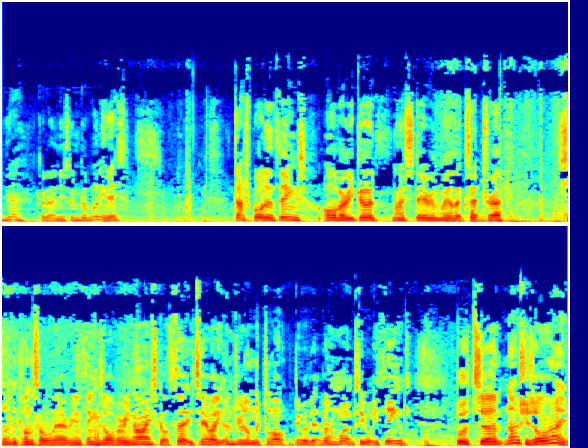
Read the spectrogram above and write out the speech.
Yeah could earn you some good money this. Dashboard and things all very good. Nice steering wheel etc center console area and things all very nice. Got 32 800 on the clock. Do a bit of homework see what you think but um, no, she's all right.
